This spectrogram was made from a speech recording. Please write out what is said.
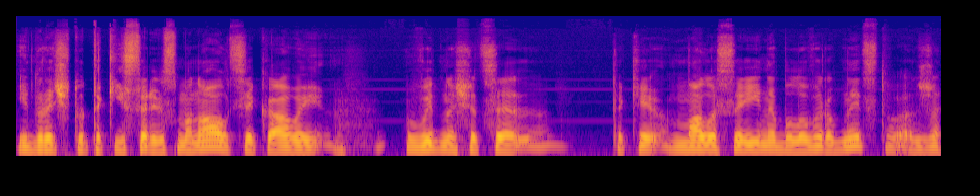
І, до речі, тут такий сервіс-мануал цікавий. Видно, що це таке малосерійне було виробництво, адже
